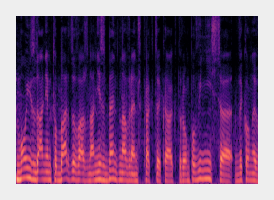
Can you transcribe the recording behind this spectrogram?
Moim zdaniem to bardzo ważna, niezbędna wręcz praktyka, którą powinniście wykonywać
